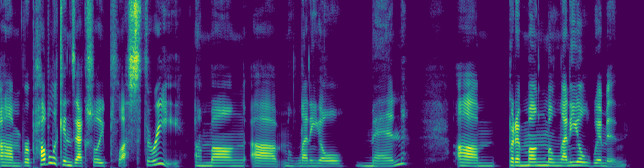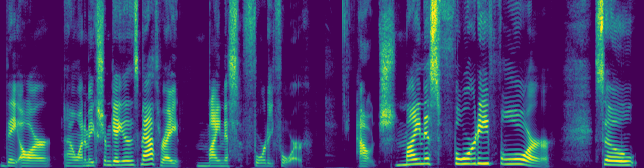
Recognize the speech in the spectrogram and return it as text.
um, Republicans actually plus three among uh, millennial men. Um, but among millennial women, they are, and I want to make sure I'm getting this math right, minus 44. Ouch. Minus 44. So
